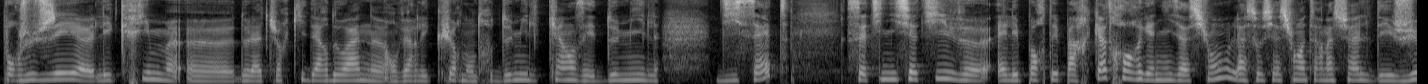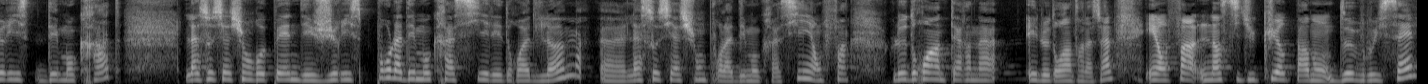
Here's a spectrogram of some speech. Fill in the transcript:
pour juger euh, les crimes euh, de la Turquie d'Erdogan envers les Kurdes entre 2015 et 2017. Cette initiative, elle est portée par quatre organisations l'Association internationale des juristes démocrates, l'Association européenne des juristes pour la démocratie et les droits de l'homme, l'Association pour la démocratie et enfin le droit interna et le droit international et enfin l'Institut kurde pardon de Bruxelles.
